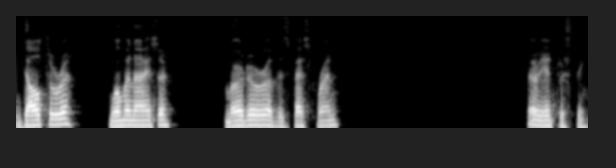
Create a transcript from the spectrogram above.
adulterer, womanizer, murderer of his best friend. Very interesting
